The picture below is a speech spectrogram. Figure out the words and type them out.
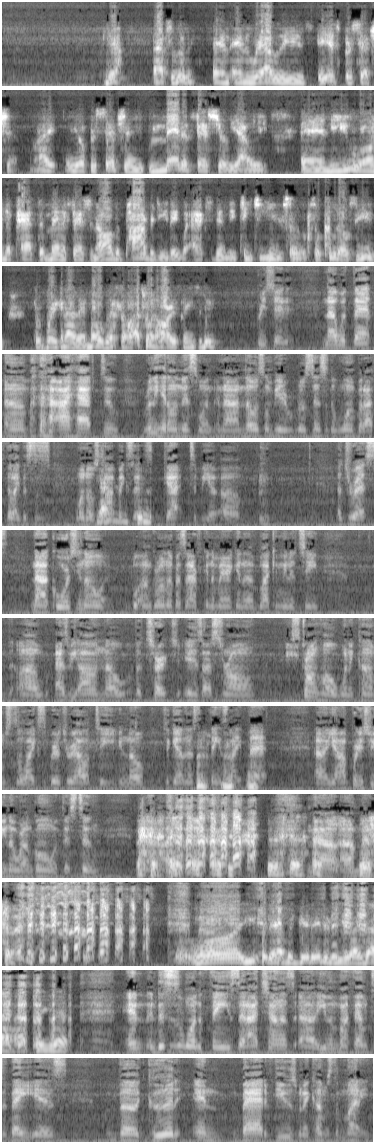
Yeah, absolutely. And and reality is is perception, right? Your perception manifests your reality. And you were on the path to manifesting all the poverty they were accidentally teaching you. So so kudos to you for breaking out of that mold. That's a, that's one of the hardest things to do. Appreciate it. Now with that, um, I have to really hit on this one, and I know it's going to be a real sensitive one, but I feel like this is one of those yeah. topics that's got to be uh, addressed. Now, of course, you know, growing up as African American, a black community, uh, as we all know, the church is our strong stronghold when it comes to like spirituality, you know, togetherness and things like that. Uh, yeah, I'm pretty sure you know where I'm going with this too. now, I'm. Boy, you should have a good interview right now. I'll tell you that. And, and this is one of the things that I challenge uh, even my family today is the good and bad views when it comes to money.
